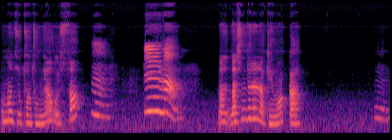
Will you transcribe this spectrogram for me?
엄마 지금 장 정리하고 있어? 응 일만 나, 나 신데렐라 개모 할까? 응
